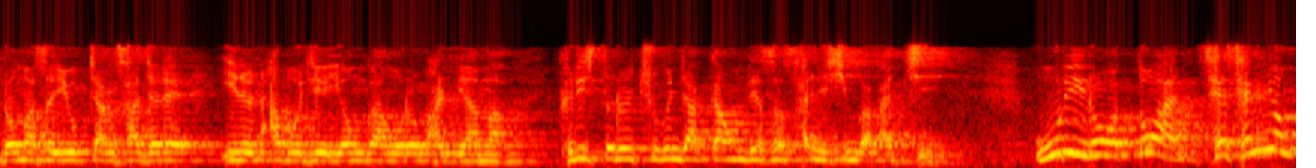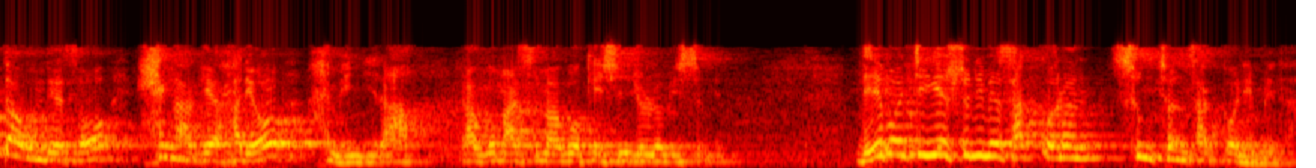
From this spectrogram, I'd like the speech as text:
로마서 6장 4절에 이는 아버지의 영광으로 말미암아 그리스도를 죽은 자 가운데서 살리심과 같이 우리로 또한 새 생명 가운데서 행하게 하려 함이니라 라고 말씀하고 계신 줄로 믿습니다. 네 번째 예수님의 사건은 승천 사건입니다.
